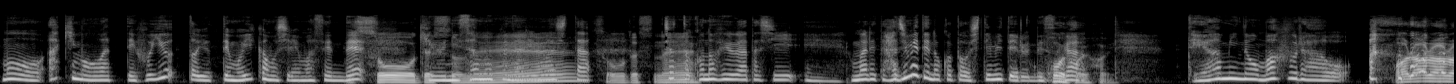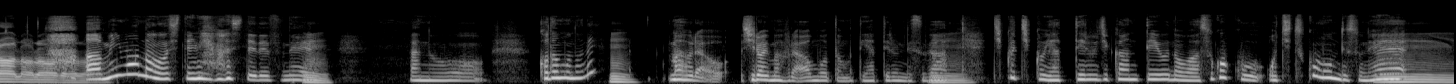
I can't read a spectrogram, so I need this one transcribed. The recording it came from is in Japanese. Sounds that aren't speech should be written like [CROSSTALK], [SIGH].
もう秋も終わって冬と言ってもいいかもしれませんね。そうですね。急に寒くなりました。そうですね。ちょっとこの冬私、えー、生まれて初めてのことをしてみてるんですが、はいはいはい、手編みのマフラーをあらららららら編み物をしてみましてですね、うん、あの子供のね、うん、マフラーを白いマフラーを編もうと思ってやってるんですが、うん、チクチクやってる時間っていうのはすごく落ち着くもんですね。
